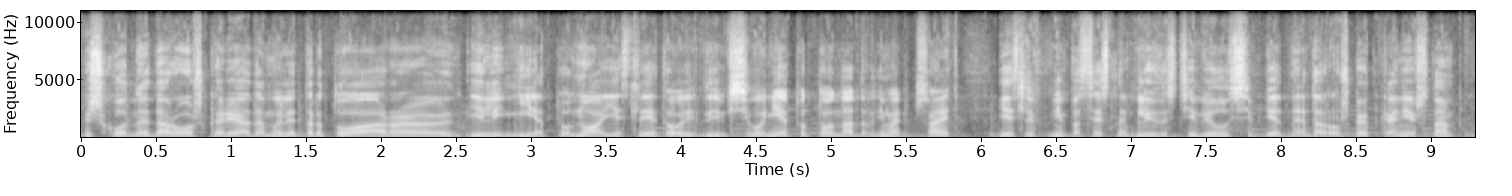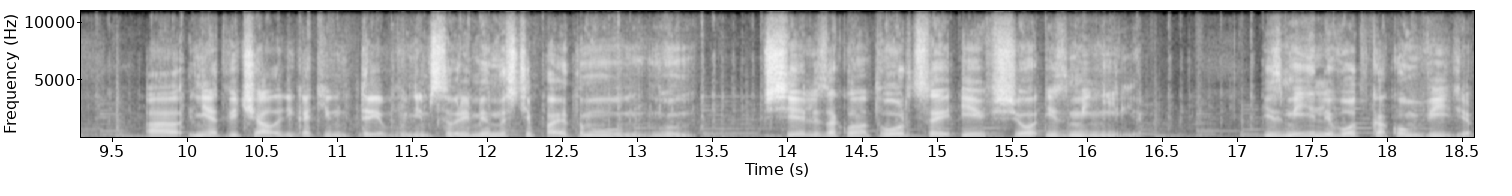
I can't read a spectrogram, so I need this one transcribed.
пешеходная дорожка рядом или тротуар, э, или нету. Ну, а если этого всего нету, то надо внимательно посмотреть, ли в непосредственной близости велосипедная дорожка. Это, конечно, а, не отвечало никаким требованиям современности, поэтому ну, сели законотворцы и все изменили. Изменили вот в каком виде.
